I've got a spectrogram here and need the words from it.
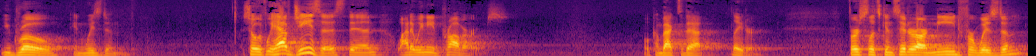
you grow in wisdom. So if we have Jesus, then why do we need Proverbs? We'll come back to that later. First, let's consider our need for wisdom.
